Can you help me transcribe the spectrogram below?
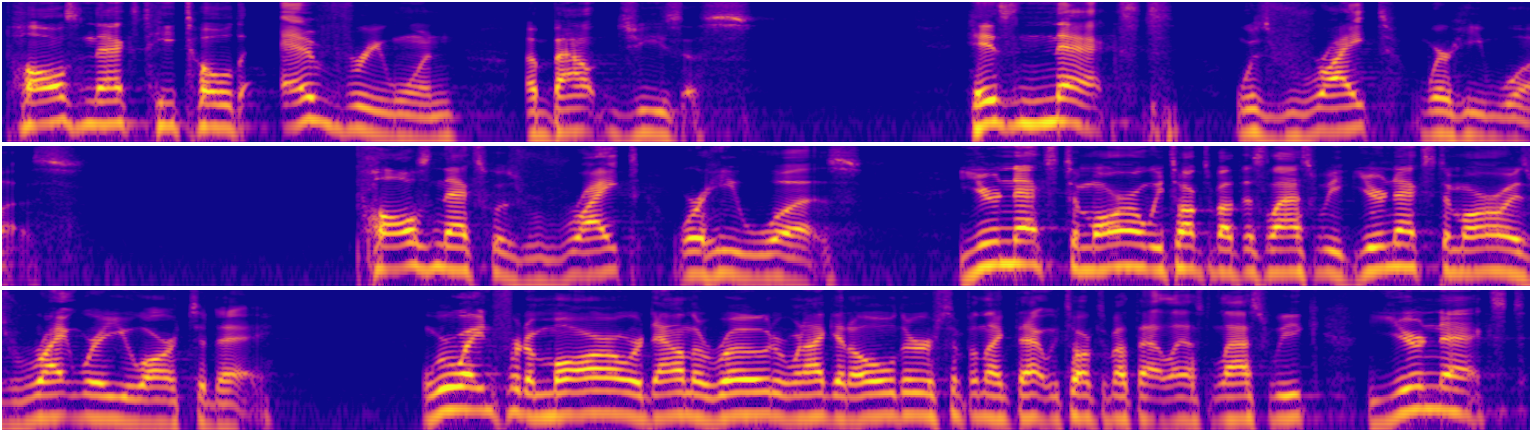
Paul's next, he told everyone about Jesus. His next was right where he was. Paul's next was right where he was. Your next tomorrow, we talked about this last week, your next tomorrow is right where you are today. We're waiting for tomorrow or down the road or when I get older or something like that. We talked about that last, last week. Your next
